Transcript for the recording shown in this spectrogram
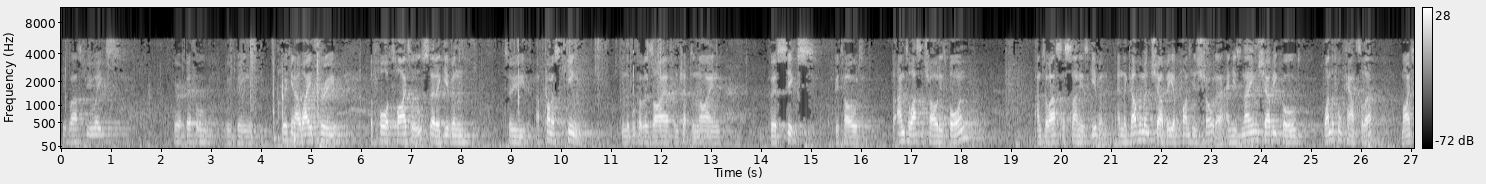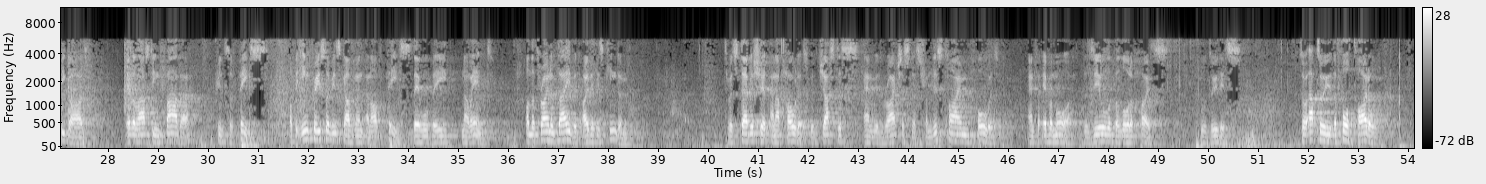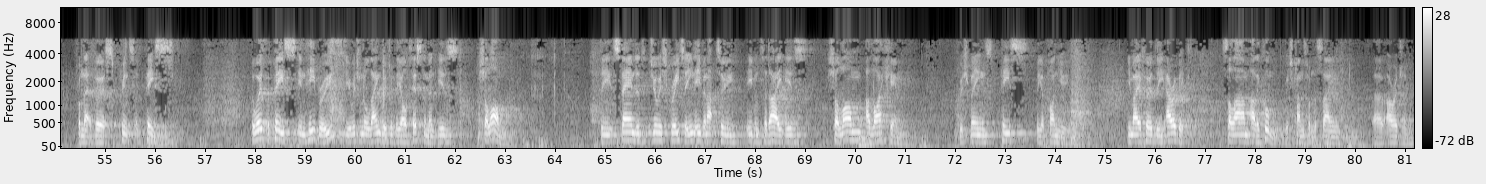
These last few weeks here at Bethel, we've been working our way through the four titles that are given to a promised king in the book of Isaiah from chapter 9, verse 6. We're told, For unto us a child is born, unto us a son is given, and the government shall be upon his shoulder, and his name shall be called Wonderful Counselor, Mighty God, Everlasting Father, Prince of Peace. Of the increase of his government and of peace there will be no end. On the throne of David over his kingdom, to establish it and uphold it with justice and with righteousness from this time forward and forevermore. The zeal of the Lord of hosts will do this. So, up to the fourth title from that verse, Prince of Peace. The word for peace in Hebrew, the original language of the Old Testament, is shalom. The standard Jewish greeting, even up to even today, is shalom aleichem, which means peace be upon you. You may have heard the Arabic salam alaikum, which comes from the same uh, origin.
